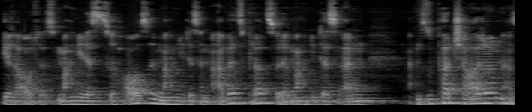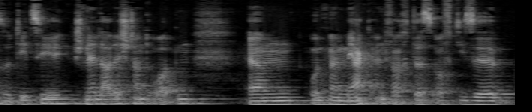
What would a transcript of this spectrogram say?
ihre Autos? Machen die das zu Hause, machen die das am Arbeitsplatz oder machen die das an, an Superchargern, also DC-Schnellladestandorten? Ähm, und man merkt einfach, dass auf diese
